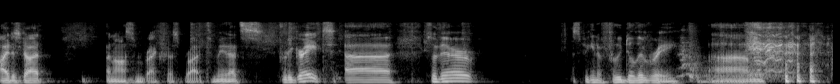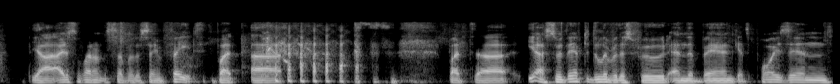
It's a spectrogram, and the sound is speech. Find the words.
I just got an awesome breakfast brought to me. That's pretty great. Uh, so they're speaking of food delivery. Um, yeah, I just hope I don't suffer the same fate. But uh, but uh, yeah, so they have to deliver this food, and the band gets poisoned.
